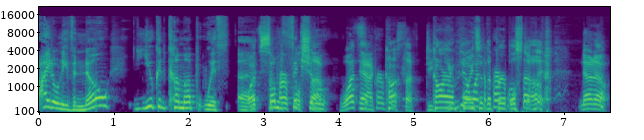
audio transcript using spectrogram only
I don't even know. You could come up with uh, What's some the purple fictional. stuff? What's Yeah, the purple Car- stuff? Do Carl you know points what at the purple is? stuff. No, no.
